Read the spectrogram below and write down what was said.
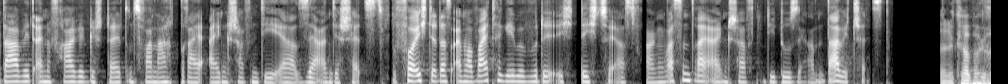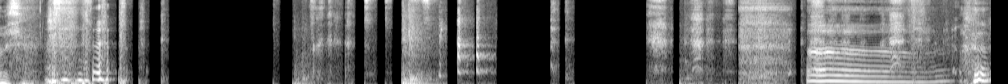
David eine Frage gestellt und zwar nach drei Eigenschaften, die er sehr an dir schätzt. Bevor ich dir das einmal weitergebe, würde ich dich zuerst fragen, was sind drei Eigenschaften, die du sehr an David schätzt? Deine Körpergröße. Bitte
